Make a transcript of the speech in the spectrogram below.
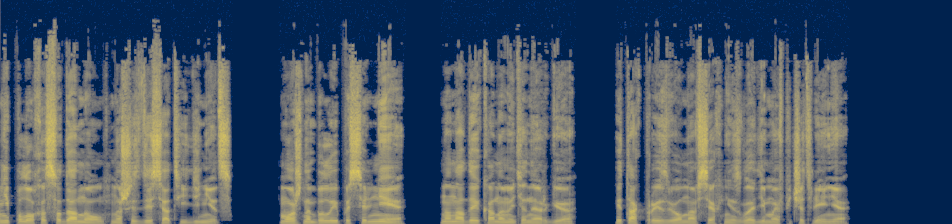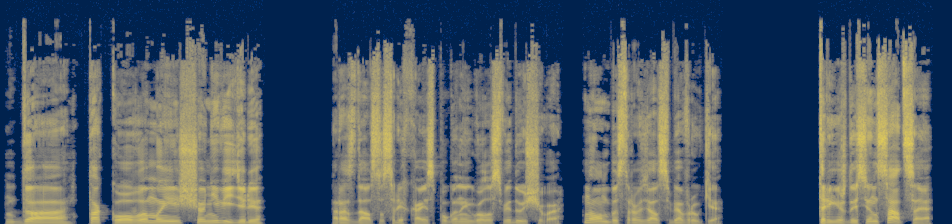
Неплохо суданул, на 60 единиц. Можно было и посильнее, но надо экономить энергию. И так произвел на всех неизгладимое впечатление. «Да, такого мы еще не видели», — раздался слегка испуганный голос ведущего, но он быстро взял себя в руки. «Трижды сенсация!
